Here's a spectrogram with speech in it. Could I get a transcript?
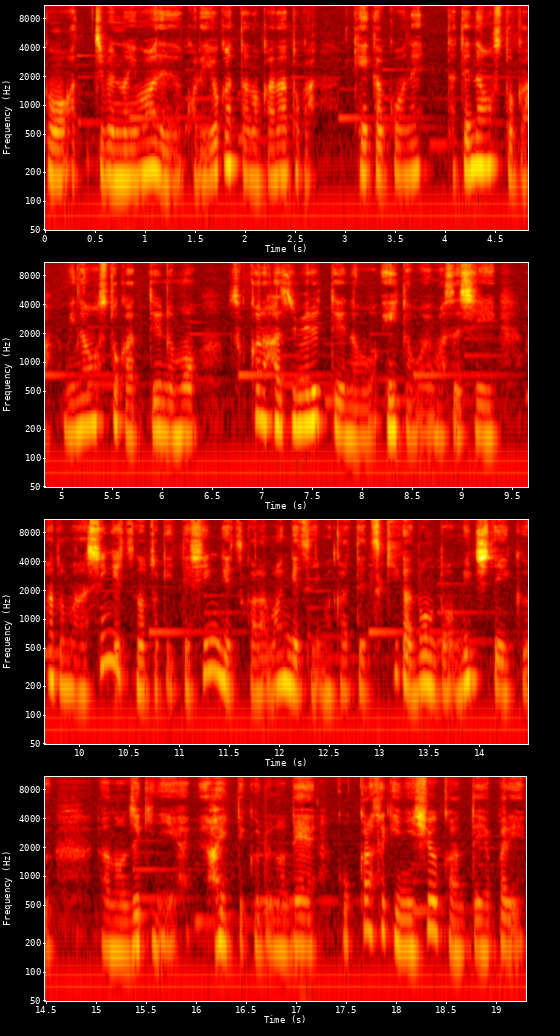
こう自分の今までのこれ良かったのかなとか計画をね立て直すとか見直すとかっていうのもそこから始めるっていうのもいいと思いますしあとまあ新月の時って新月から満月に向かって月がどんどん満ちていくあの時期に入ってくるのでこっから先2週間ってやっぱり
